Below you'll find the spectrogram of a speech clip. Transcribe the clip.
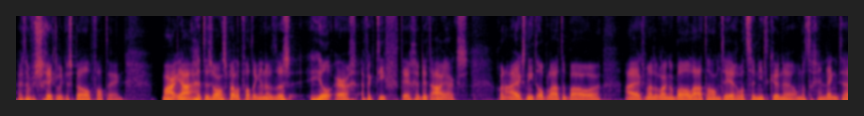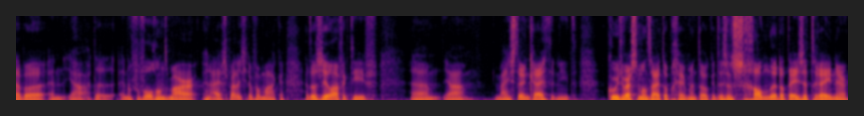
echt een verschrikkelijke spelopvatting. Maar ja, het is wel een spelopvatting en het was heel erg effectief tegen dit Ajax. Gewoon Ajax niet op laten bouwen. Ajax met de lange bal laten hanteren wat ze niet kunnen, omdat ze geen lengte hebben. En ja, de, en dan vervolgens maar hun eigen spelletje ervan maken. Het was heel effectief. Um, ja, mijn steun krijgt het niet. Koert Westerman zei het op een gegeven moment ook. Het is een schande dat deze trainer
